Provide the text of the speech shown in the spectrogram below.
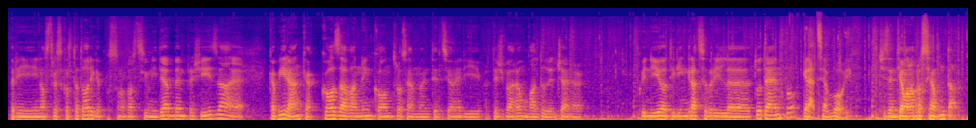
per i nostri ascoltatori che possono farsi un'idea ben precisa e capire anche a cosa vanno incontro se hanno intenzione di partecipare a un baldo del genere. Quindi io ti ringrazio per il tuo tempo. Grazie a voi. Ci sentiamo alla prossima puntata.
